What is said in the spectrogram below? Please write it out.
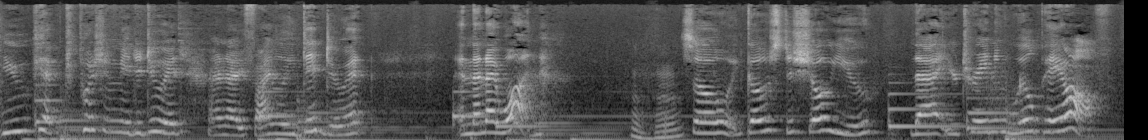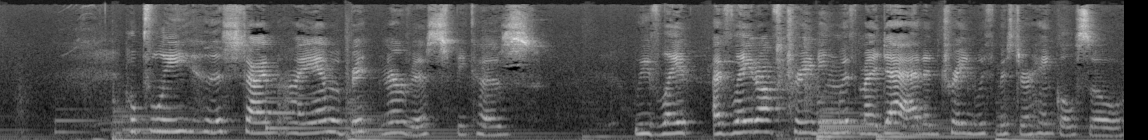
you kept pushing me to do it, and I finally did do it, and then I won. Mm-hmm. So it goes to show you that your training will pay off. Hopefully, this time I am a bit nervous because we've laid I've laid off training with my dad and trained with Mr. Henkel, so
